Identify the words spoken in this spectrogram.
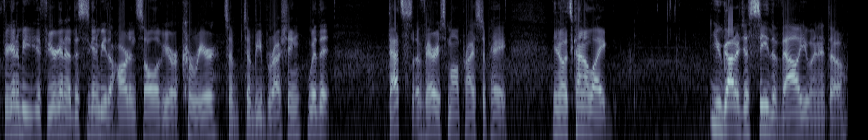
if you're gonna be, if you're gonna, this is gonna be the heart and soul of your career to, to be brushing with it, that's a very small price to pay. You know, it's kind of like, you gotta just see the value in it though.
